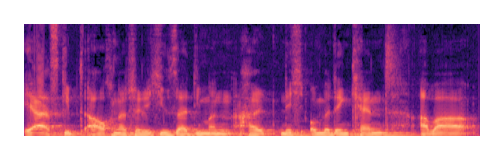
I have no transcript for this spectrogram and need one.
Ja, es gibt auch natürlich User, die man halt nicht unbedingt kennt, aber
